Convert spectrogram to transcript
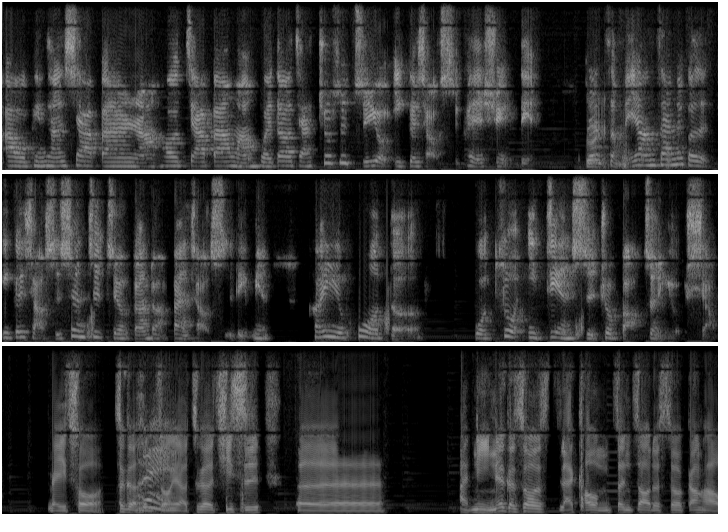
啊，我平常下班然后加班完回到家，就是只有一个小时可以训练。那怎么样在那个一个小时，甚至只有短短半小时里面，可以获得我做一件事就保证有效？没错，这个很重要。这个其实呃。啊，你那个时候来考我们证照的时候，刚好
